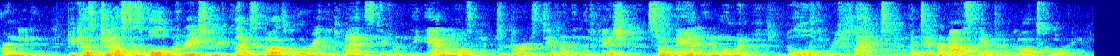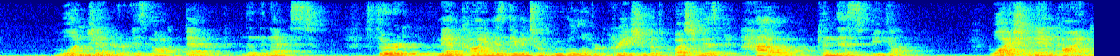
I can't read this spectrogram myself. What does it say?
are needed. Because just as all of creation reflects God's glory, the plants different than the animals, the birds different than the fish, so man and woman both reflect a different aspect of God's glory. One gender is not better than the next. Third, mankind is given to rule over creation, but the question is, how can this be done? Why should mankind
